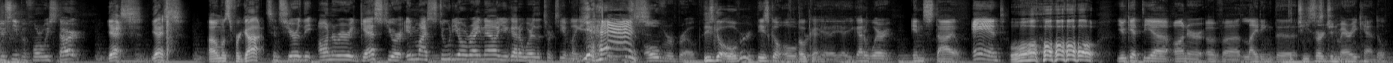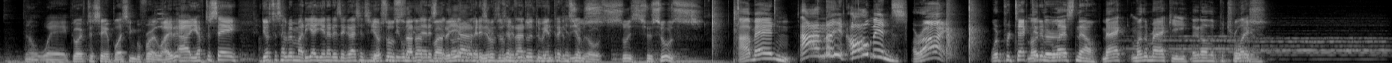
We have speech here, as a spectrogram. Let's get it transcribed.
Juicy, before we start, Yes, yes. I almost forgot. since you're the honorary guest, you're in my studio right now. You gotta wear the tortilla blanket. Yes! Over, bro. These go over? These go over. Okay. Yeah, yeah. You gotta wear it in style, and Oh, you get the uh, honor of uh, lighting the Virgin Mary candle. no way. Do I have to say a blessing before I light it? Uh, you have to say, Dios te salve María, llena eres de gracia, el Señor es contigo, bendita eres entre todas las mujeres y Dios bendito es el fruto de tu vientre, Jesús. Jesús. Jesús. Amen. Amen. Almonds. All right, we're protected and blessed now. Mac, Mother Mackie. Look at all the petroleum. Flesh.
